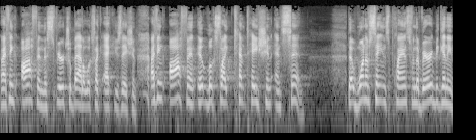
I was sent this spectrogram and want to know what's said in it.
And I think often the spiritual battle looks like accusation. I think often it looks like temptation and sin. That one of Satan's plans from the very beginning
